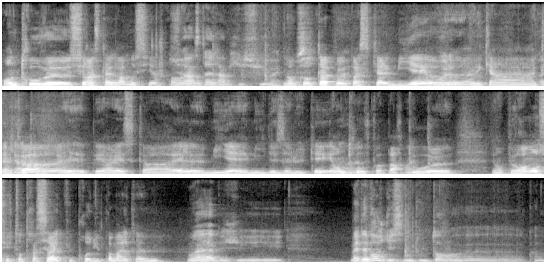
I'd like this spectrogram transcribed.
On te trouve euh, sur Instagram aussi, hein, je crois. sur hein. Instagram, suis, ouais. Donc aussi. on tape Ouais. Pascal Millet euh, Voilà. avec un, un Avec KK, hein, P-A-S-K-A-L, euh, Millet, mis des L-E-T, et on te trouve quoi, partout. euh, et on peut vraiment suivre ton travail. C'est vrai que tu produis pas mal quand même. Ouais, mais j'ai... Mais d'abord, je dessine tout le temps, euh, comme,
